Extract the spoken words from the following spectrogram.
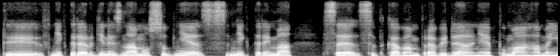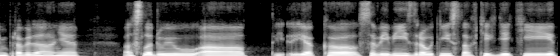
ty některé rodiny znám osobně, s některými se setkávám pravidelně, pomáháme jim pravidelně, a sleduju, a jak se vyvíjí zdravotní stav těch dětí,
